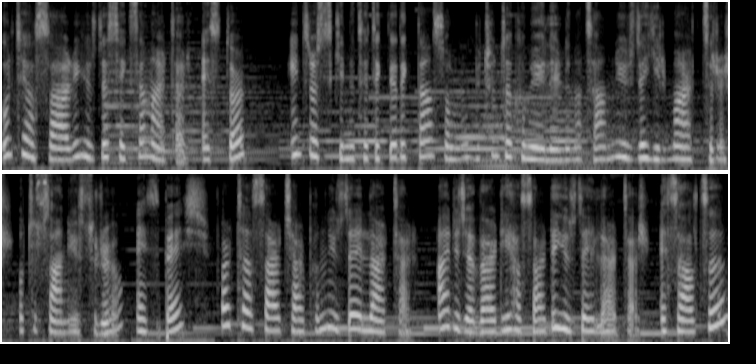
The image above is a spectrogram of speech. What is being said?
ulti hasarı %80 artar. S4 Intro skin'i tetikledikten sonra bütün takım üyelerinin hatanını %20 arttırır. 30 saniye sürüyor. S5, Forte hasar çarpanı %50 artar. Ayrıca verdiği hasar da %50 artar. S6,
